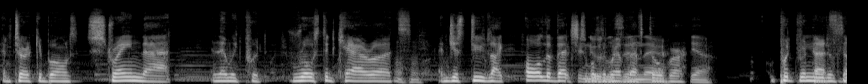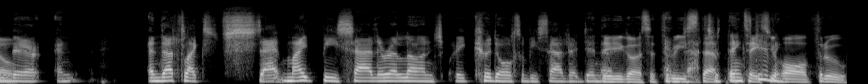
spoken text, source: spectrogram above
and turkey bones. Strain that, and then we put roasted carrots and just do like all the Mm-hmm. Your vegetables that we have left there. over. Yeah. Put the noodles in dope. there, and and that's like that might be Saturday lunch, or it could also be Saturday dinner. There you go. It's a three step your It takes you all through.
